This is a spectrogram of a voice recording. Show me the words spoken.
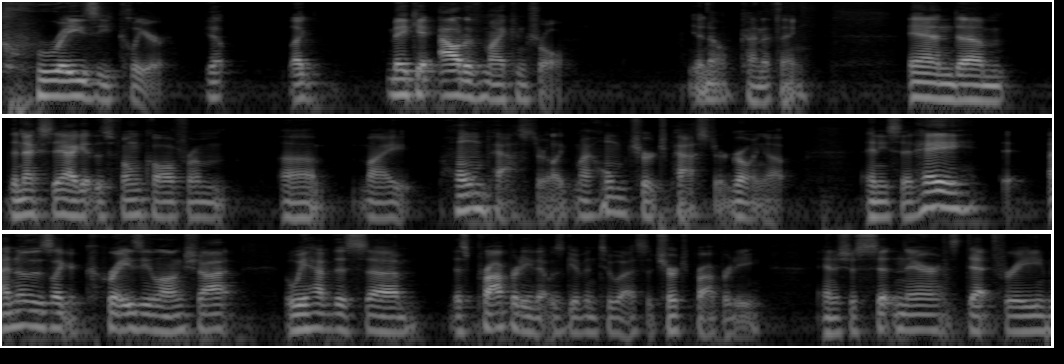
crazy clear Yep. like make it out of my control, you know, kind of thing. And um, the next day, I get this phone call from uh, my home pastor, like my home church pastor growing up, and he said, "Hey, I know this is like a crazy long shot, but we have this uh, this property that was given to us, a church property, and it's just sitting there. It's debt free.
